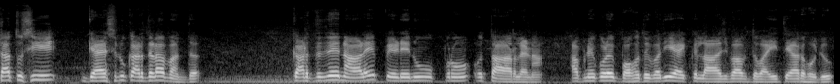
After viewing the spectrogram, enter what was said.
ਤਾਂ ਤੁਸੀਂ ਗੈਸ ਨੂੰ ਕਰ ਦੇਣਾ ਬੰਦ। ਕਰਦ ਦੇ ਨਾਲ ਇਹ ਪੇੜੇ ਨੂੰ ਉੱਪਰੋਂ ਉਤਾਰ ਲੈਣਾ। ਆਪਣੇ ਕੋਲੇ ਬਹੁਤ ਵਧੀਆ ਇੱਕ ਲਾਜਵਾਬ ਦਵਾਈ ਤਿਆਰ ਹੋ ਜੂ।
